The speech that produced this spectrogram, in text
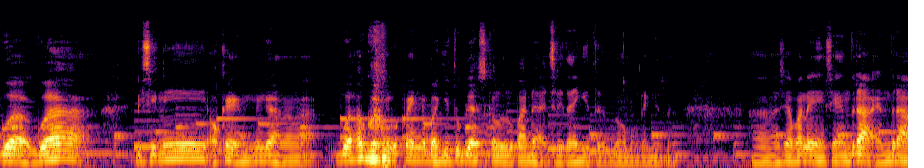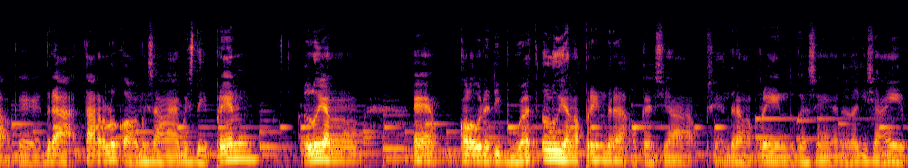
gue gue di sini oke okay, enggak enggak. Enggak gue gue pengen ngebagi tugas kalau lu pada. Ceritanya gitu gue ngomong kayak gitu. Uh, siapa nih? Si Endra Endra oke. Okay. Endra tar lu kalau misalnya habis di print lu yang eh kalau udah dibuat lu yang ngeprint Endra oke okay, siap. Si Endra ngeprint tugasnya. Ada lagi si Aib.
